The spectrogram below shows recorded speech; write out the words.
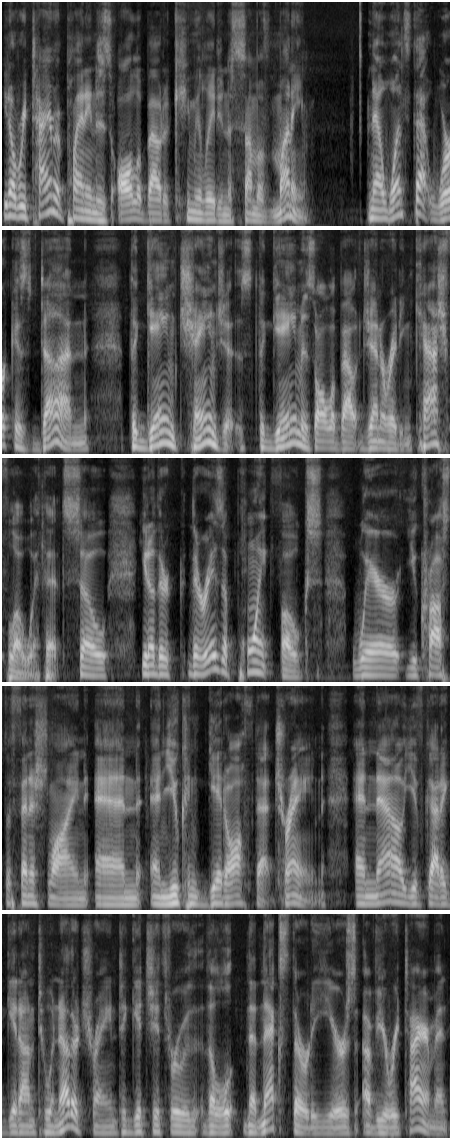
you know, retirement planning is all about accumulating a sum of money. Now, once that work is done, the game changes. The game is all about generating cash flow with it. So, you know, there there is a point, folks, where you cross the finish line and and you can get off that train. And now you've got to get onto another train to get you through the the next 30 years of your retirement.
